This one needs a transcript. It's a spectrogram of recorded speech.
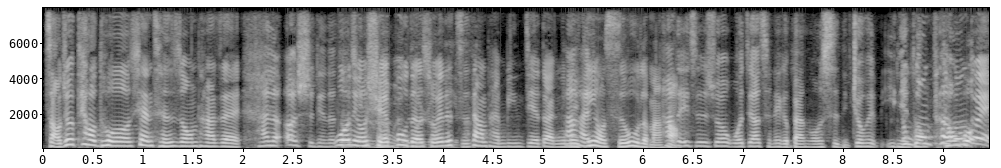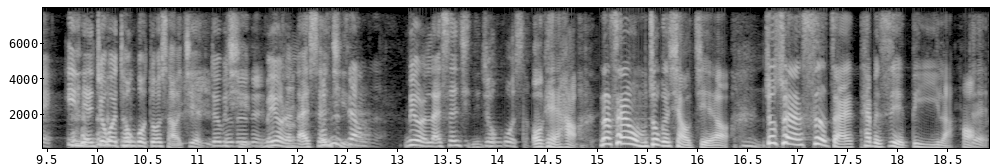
早就跳脱，现在陈世忠他在谈了二十年的蜗牛学部部的所谓的纸上谈兵阶段，你们已经有实物了嘛？他的，意思是说，我只要成立一个办公室，你就会一年通通过一年就会通过多少件？对不起对对对，没有人来申请这，样子。没有人来申请，你通过什么？OK，好，那现在我们做个小结哦。就虽然社宅台北市也第一啦，哈，对，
